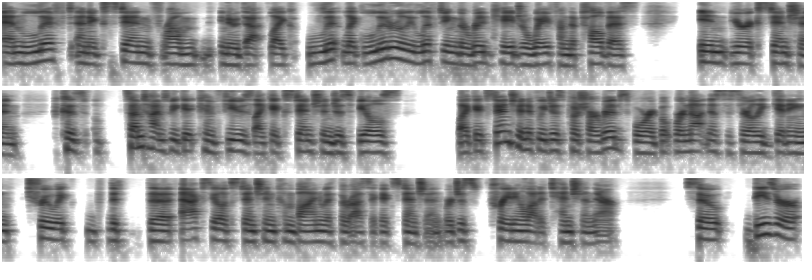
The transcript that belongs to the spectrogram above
and lift and extend from, you know, that like, li- like literally lifting the rib cage away from the pelvis in your extension. Because sometimes we get confused, like extension just feels like extension if we just push our ribs forward, but we're not necessarily getting true the, the axial extension combined with thoracic extension. We're just creating a lot of tension there. So these are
